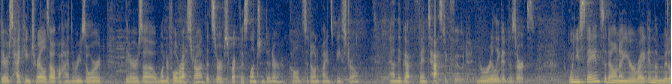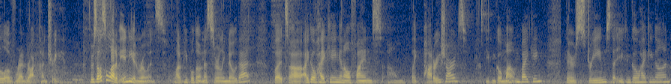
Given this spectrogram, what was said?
There's hiking trails out behind the resort. There's a wonderful restaurant that serves breakfast, lunch, and dinner called Sedona Pines Bistro. And they've got fantastic food and really good desserts. When you stay in Sedona, you're right in the middle of Red Rock country. There's also a lot of Indian ruins. A lot of people don't necessarily know that, but uh, I go hiking and I'll find um, like pottery shards. You can go mountain biking. There's streams that you can go hiking on.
